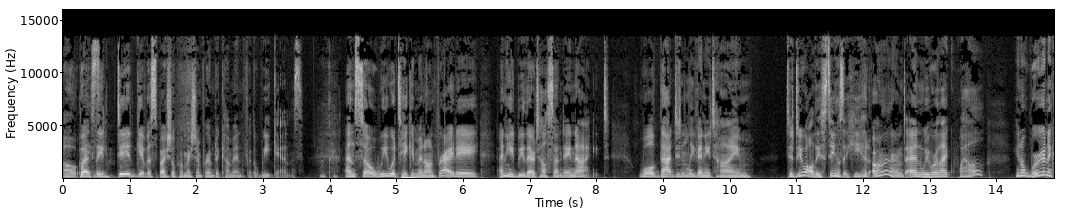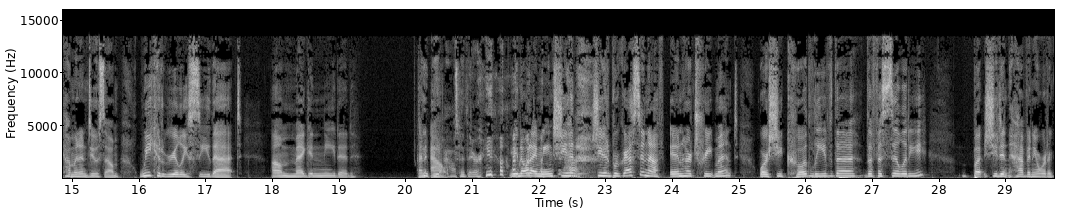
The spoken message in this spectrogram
Oh, but they did give a special permission for him to come in for the weekends. Okay. And so we would take him in on Friday and he'd be there till Sunday night. Well, that didn't leave any time to do all these things that he had earned. And we were like, well, you know, we're going to come in and do some. We could really see that um, Megan needed an out. out of there. You know what I mean? She had she had progressed enough in her treatment where she could leave the the facility, but she didn't have anywhere to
